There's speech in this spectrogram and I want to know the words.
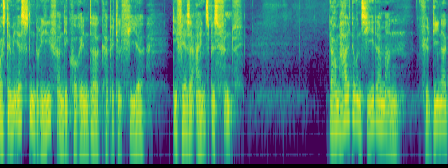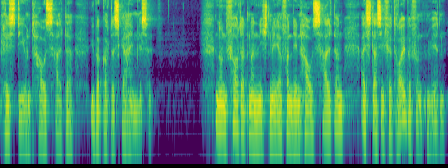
Aus dem ersten Brief an die Korinther Kapitel 4, die Verse 1 bis 5. Darum halte uns jedermann für Diener Christi und Haushalter über Gottes Geheimnisse. Nun fordert man nicht mehr von den Haushaltern, als dass sie für treu befunden werden.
